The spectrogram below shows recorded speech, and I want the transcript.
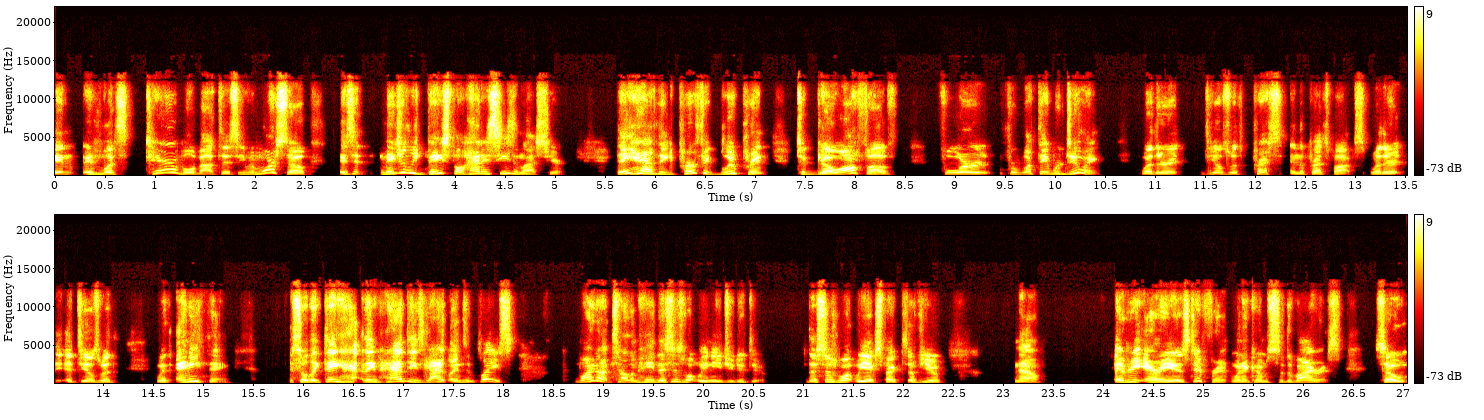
and, and what's terrible about this, even more so, is that Major League Baseball had a season last year. They have the perfect blueprint to go off of for for what they were doing, whether it deals with press in the press box, whether it, deals with with anything. So like they ha- they've had these guidelines in place. Why not tell them, hey, this is what we need you to do. This is what we expect of you. Now, every area is different when it comes to the virus. So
